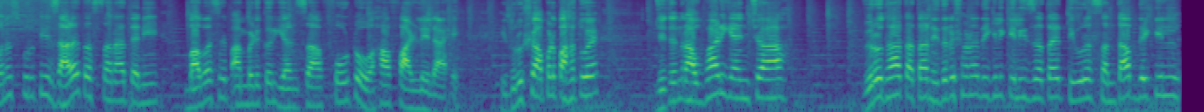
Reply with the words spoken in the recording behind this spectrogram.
मनुस्मृती जाळत असताना त्यांनी बाबासाहेब आंबेडकर यांचा फोटो हा फाडलेला आहे. हे दृश्य आपण पाहतोय. जितेंद्र आव्हाड यांच्या विरोधात आता निदर्शनं देखील केली जात आहेत. तीव्र संताप देखील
